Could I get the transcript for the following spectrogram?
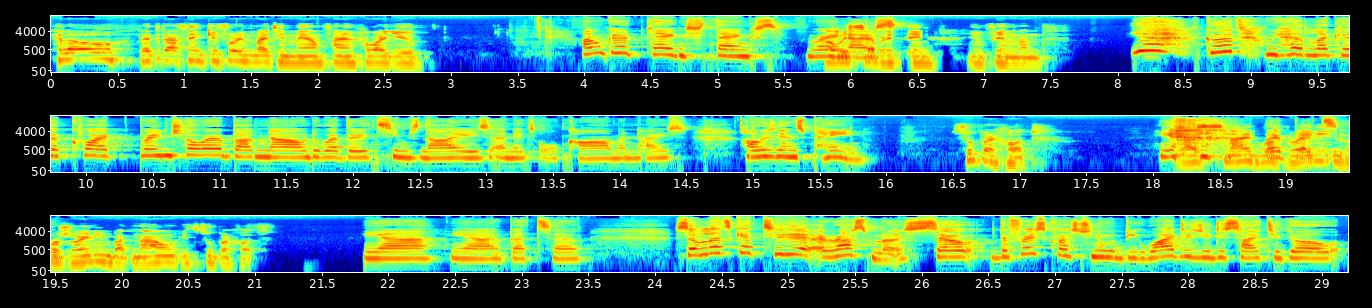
Hello, Petra. Thank you for inviting me. I'm fine. How are you? I'm good. Thanks. Thanks. Very How is nice. everything in Finland? Yeah, good. We had like a quiet rain shower, but now the weather it seems nice and it's all calm and nice. How is it in Spain? Super hot. Yeah, Last night was raining. so. It was raining, but now it's super hot. Yeah, yeah, I bet so. So let's get to the Erasmus. So the first question would be why did you decide to go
